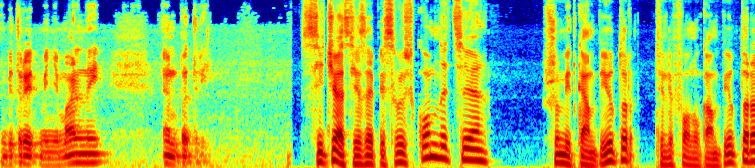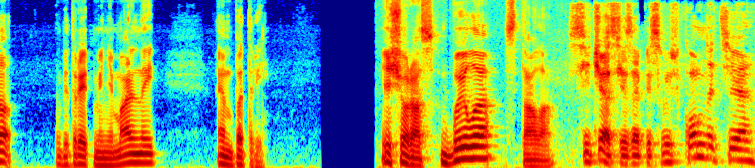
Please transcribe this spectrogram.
битрейт минимальный, MP3. Эм Сейчас я записываюсь в комнате, шумит компьютер, телефон у компьютера, битрейт минимальный, MP3. Эм Еще раз. Было, стало. Сейчас я записываюсь в комнате.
